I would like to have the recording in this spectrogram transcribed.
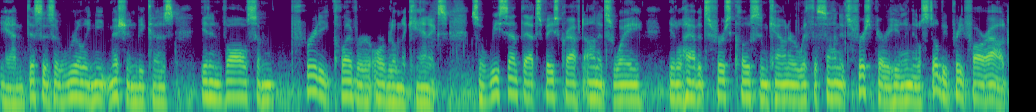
And this is a really neat mission because it involves some pretty clever orbital mechanics. So we sent that spacecraft on its way. It'll have its first close encounter with the sun, its first perihelion. It'll still be pretty far out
